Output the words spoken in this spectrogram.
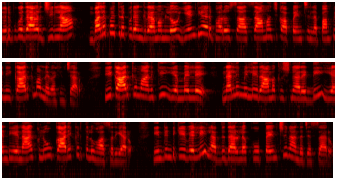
తూర్పుగోదావరి జిల్లా బలభద్రపురం గ్రామంలో ఎన్టీఆర్ భరోసా సామాజిక పెన్షన్ల పంపిణీ కార్యక్రమం నిర్వహించారు. ఈ కార్యక్రమానికి ఎమ్మెల్యే నల్లిమిల్లి రామకృష్ణారెడ్డి ఎన్డీఏ నాయకులు కార్యకర్తలు హాజరయ్యారు. ఇంటింటికి వెళ్ళి లబ్ధిదారులకు పెన్షన్ అందజేశారు.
